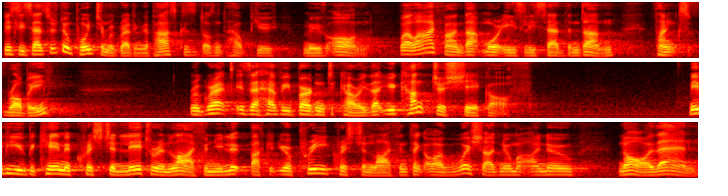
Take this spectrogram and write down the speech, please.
Basically says there's no point in regretting the past because it doesn't help you move on. Well, I find that more easily said than done. Thanks, Robbie. Regret is a heavy burden to carry that you can't just shake off. Maybe you became a Christian later in life and you look back at your pre Christian life and think, oh, I wish I'd known what I know now then.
